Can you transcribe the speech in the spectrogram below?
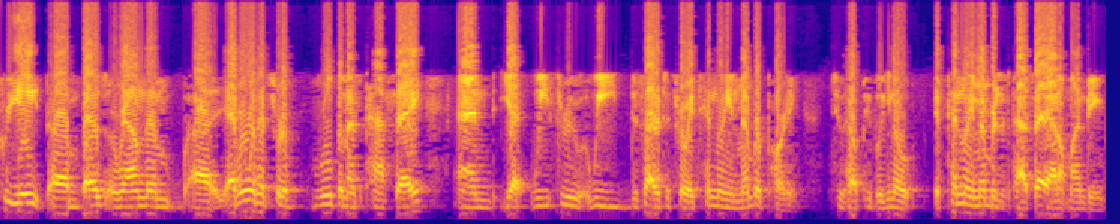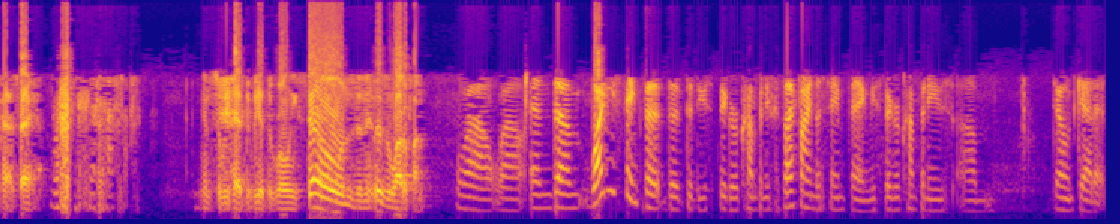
create um, buzz around them. Uh, everyone had sort of ruled them as passe, and yet we threw we decided to throw a 10 million member party to help people. You know, if 10 million members is passe, I don't mind being passe. And so we had we had the Rolling Stones, and it was a lot of fun. wow, wow. And um, why do you think that, that, that these bigger companies? Because I find the same thing. These bigger companies um, don't get it?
